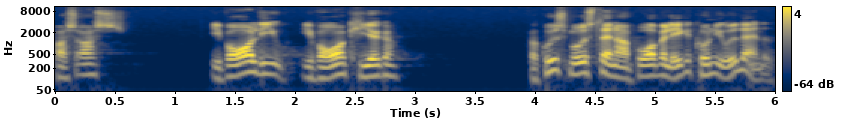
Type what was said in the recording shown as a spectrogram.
hos os, i vores liv, i vores kirker. For Guds modstandere bor vel ikke kun i udlandet.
